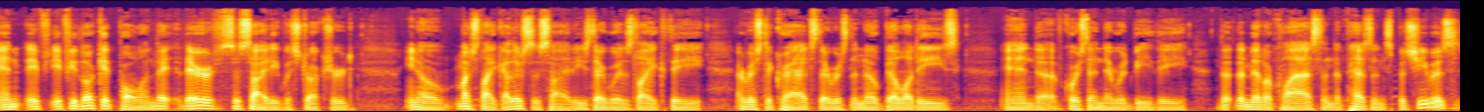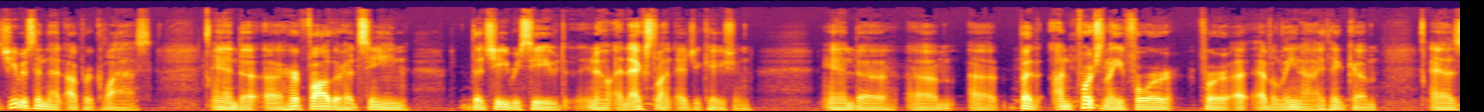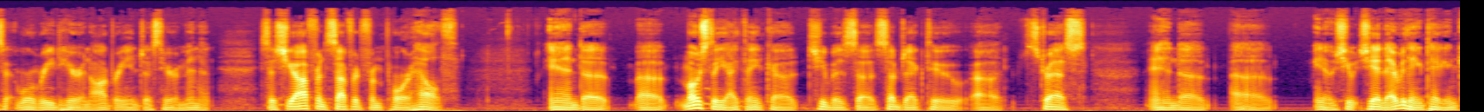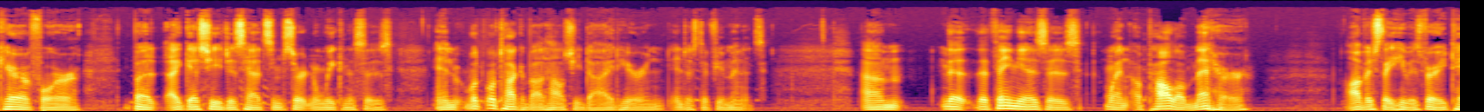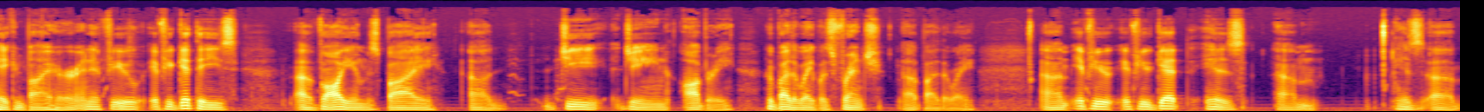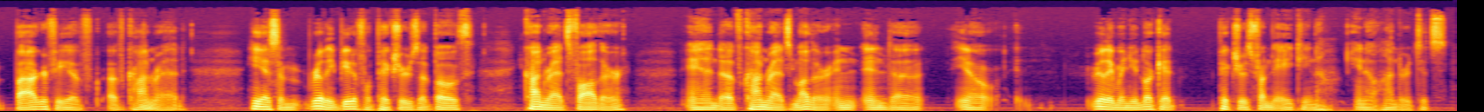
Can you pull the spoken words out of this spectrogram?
And if if you look at Poland, they, their society was structured, you know, much like other societies. There was like the aristocrats, there was the nobilities, and uh, of course then there would be the, the, the middle class and the peasants. But she was she was in that upper class, and uh, uh, her father had seen that she received you know an excellent education, and uh, um, uh, but unfortunately for for uh, Evelina, I think um, as we'll read here in Aubry in just here a minute, so she often suffered from poor health, and uh, mostly, I think uh, she was uh, subject to stress, and you know she she had everything taken care of for her, but I guess she just had some certain weaknesses, and we'll we'll talk about how she died here in, in just a few minutes. Um, the the thing is, is when Apollo met her, obviously he was very taken by her, and if you if you get these uh, volumes by uh, G. Jean Aubry, who, by the way, was French, uh, by the way. Um, if you if you get his um, his uh, biography of of Conrad, he has some really beautiful pictures of both Conrad's father and of Conrad's mother, and and uh, you know, really when you look at pictures from the eighteen you know hundreds, it's,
